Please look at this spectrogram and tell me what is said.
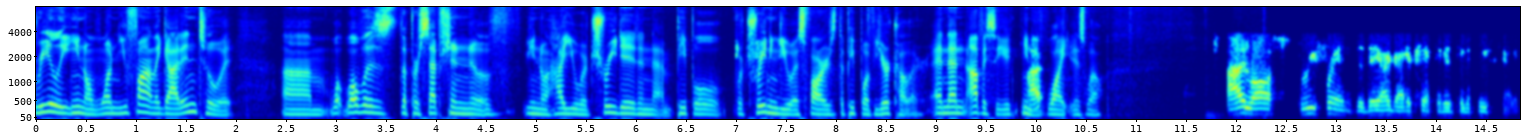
really you know when you finally got into it um, what what was the perception of you know how you were treated and that people were treating you as far as the people of your color, and then obviously you know I- white as well. I lost three friends the day I got accepted into the police academy.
